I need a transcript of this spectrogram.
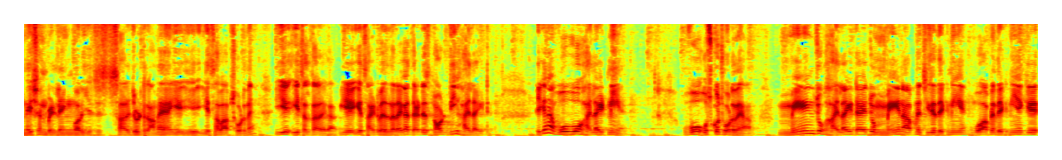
नेशन बिल्डिंग और ये सारे जो ड्रामे हैं, ये ये ये सब आप छोड़ दें। ये ये चलता रहेगा। ये ये साइड पर चलता रहेगा। That is not the highlight ठीक है ना? वो वो हाईलाइट नहीं है। वो, उसको छोड़ दें आप। मेन जो हाईलाइट है, जो मेन आपने चीज़ें देखनी है, वो आपने देखनी है कि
